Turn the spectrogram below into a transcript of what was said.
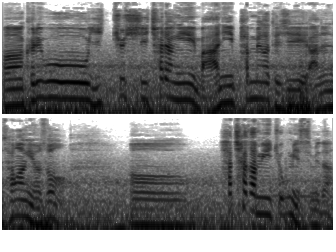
아, 그리고 EQC 차량이 많이 판매가 되지 않은 상황이어서 어, 하차감이 조금 있습니다.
